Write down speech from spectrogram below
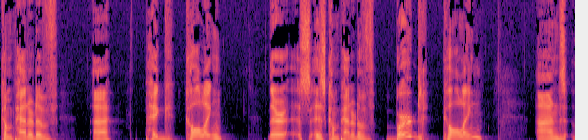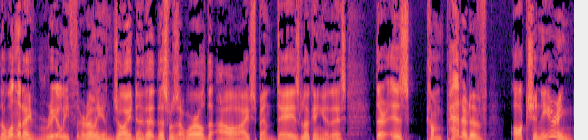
competitive uh, pig calling. There is, is competitive bird calling. And the one that I really thoroughly enjoyed, now th- this was a world that, oh, I've spent days looking at this. There is competitive auctioneering.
